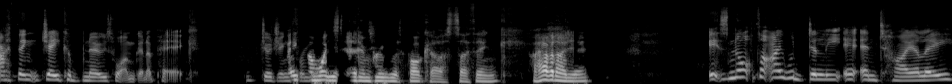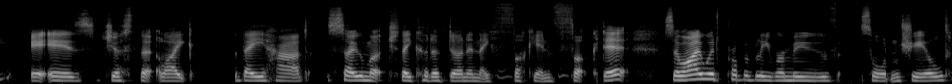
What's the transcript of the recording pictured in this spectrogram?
I think Jacob knows what I'm gonna pick, judging Based from what you said in previous podcasts, I think I have an idea. It's not that I would delete it entirely. It is just that like they had so much they could have done and they fucking fucked it. So I would probably remove Sword and Shield.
